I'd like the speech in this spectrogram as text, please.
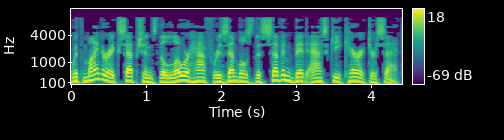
With minor exceptions the lower half resembles the 7-bit ASCII character set.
